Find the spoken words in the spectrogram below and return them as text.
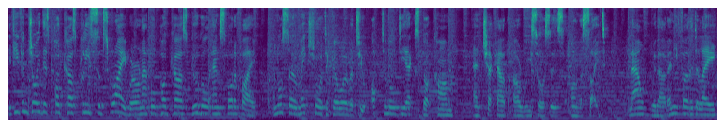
If you've enjoyed this podcast, please subscribe. We're on Apple Podcasts, Google, and Spotify. And also make sure to go over to optimaldx.com and check out our resources on the site. Now, without any further delay,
